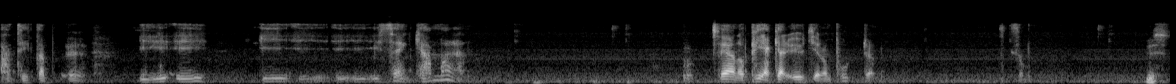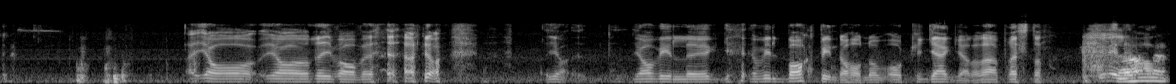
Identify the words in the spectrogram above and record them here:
Han tittar på, eh, i, i, i, i, i, i sängkammaren. Säger han och pekar ut genom porten. Liksom. Just det. Jag, jag river av... jag, jag, jag, vill, eh, jag vill bakbinda honom och gagga den här prästen. Ja, ja, men,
